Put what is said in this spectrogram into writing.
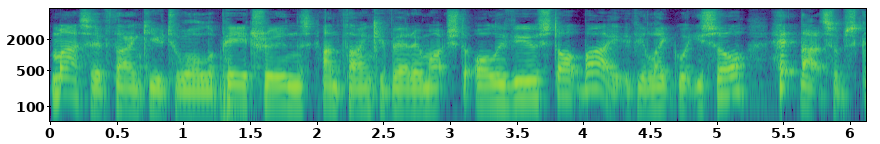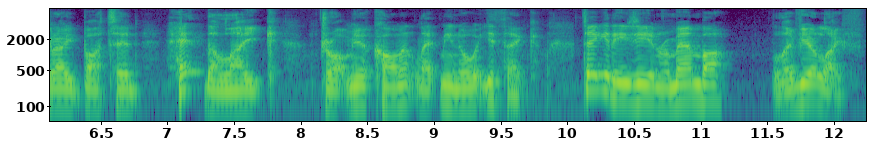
Massive thank you to all the patrons, and thank you very much to all of you who stopped by. If you liked what you saw, hit that subscribe button, hit the like, drop me a comment, let me know what you think. Take it easy and remember, live your life.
